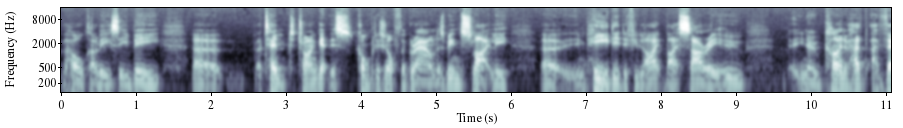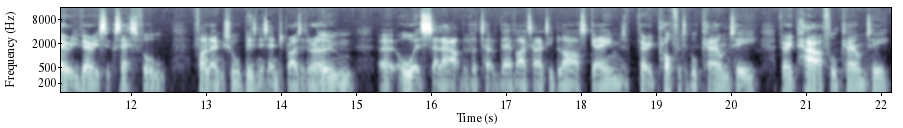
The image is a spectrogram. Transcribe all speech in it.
the whole kind of ECB uh, attempt to try and get this competition off the ground has been slightly uh, impeded, if you like, by Surrey, who you know kind of had a very very successful financial business enterprise of their own uh, always sell out the, their Vitality Blast games. Very profitable county, very powerful county.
